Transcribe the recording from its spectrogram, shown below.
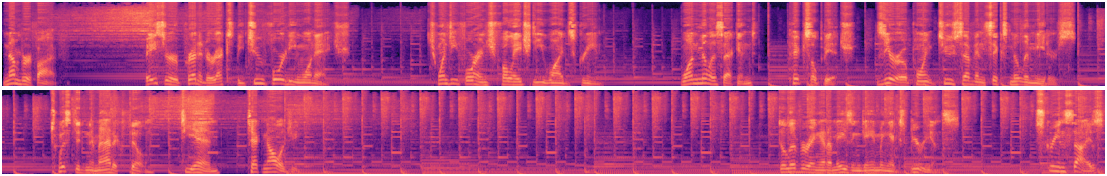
Number 5. Acer Predator XB241H 24-inch Full HD widescreen 1 millisecond, pixel pitch, 0.276 millimeters. Twisted nematic film, TN, technology. Delivering an amazing gaming experience. Screen size,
